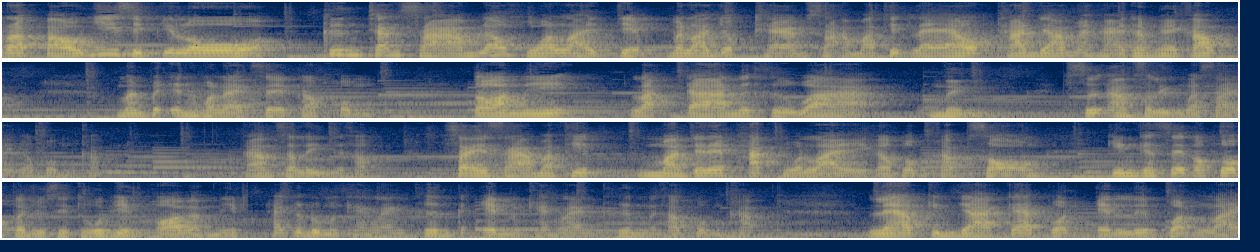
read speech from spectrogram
กระเป๋า 20 กิโล ขึ้นชั้น 3 แล้วหัวไหล่เจ็บ เวลายกแขน 3 อาทิตย์แล้ว ทานยาไม่หายทำไงครับ มันเป็นเอ็นหัวไหล่เสบครับผม ตอนนี้หลักการก็คือว่า 1. ซื้ออาร์มสลิงมาใส่ครับผมครับ อาร์มสลิงนะครับ ใส่ 3 อาทิตย์ มันจะได้พักหัวไหล่ครับผมครับ 2. กินแคลเซียมข้าวโพดกับยูซิทูเพียงพอแบบนี้ ให้กระดูกมันแข็งแรงขึ้นกับเอ็นมันแข็งแรงขึ้นนะครับผมครับ แล้วกินยาแก้ปวดเอ็นหรือปวดไหล่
